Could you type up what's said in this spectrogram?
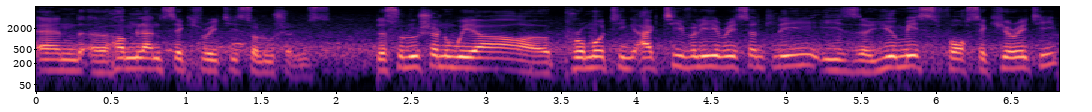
and uh, homeland security solutions. The solution we are uh, promoting actively recently is uh, UMIS for security,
